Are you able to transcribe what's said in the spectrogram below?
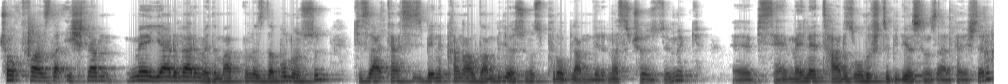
Çok fazla işleme yer vermedim aklınızda bulunsun ki zaten siz beni kanaldan biliyorsunuz problemleri nasıl çözdüğümü e, bir SML tarzı oluştu biliyorsunuz arkadaşlarım.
